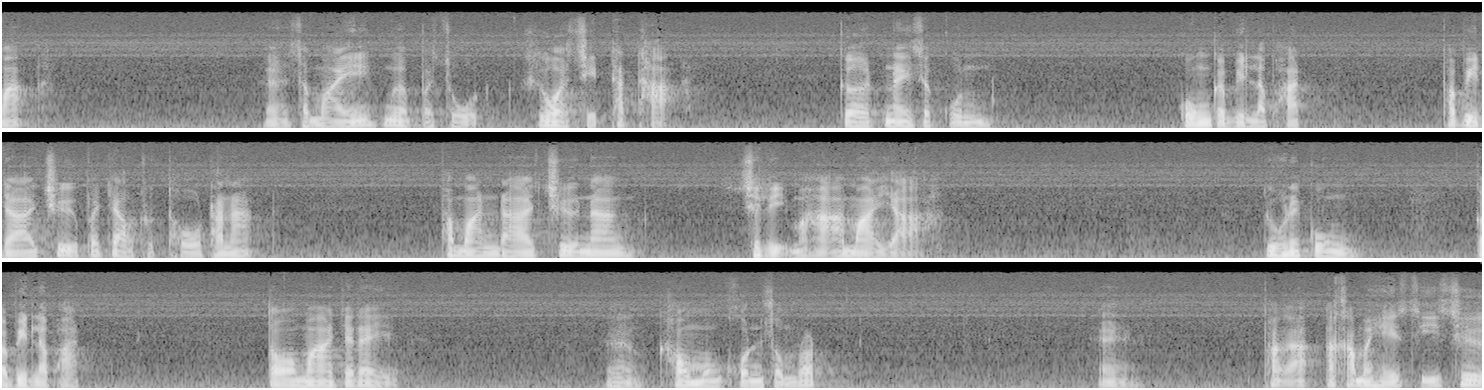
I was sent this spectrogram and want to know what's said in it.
มะ สมัยเมื่อประสูติชื่อว่าสิทธัตถะ เกิดในสกุลกรุงกบิลพัทพระบิดาชื่อพระเจ้าจุดโทธนะ พระมารดาชื่อนางสิริมหามายา อยู่ในกรุงกบิลพัทต่อมาจะได้เข้ามงคลสมรสพระอาคามเหสีชื่อ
